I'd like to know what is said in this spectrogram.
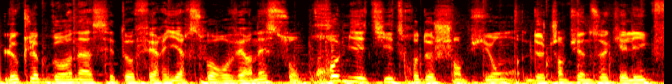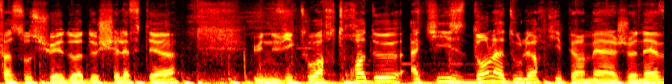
Le club Grenat s'est offert hier soir au Vernès son premier titre de champion de Champions Hockey League face aux Suédois de FTA. Une victoire 3-2 acquise dans la douleur qui permet à Genève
